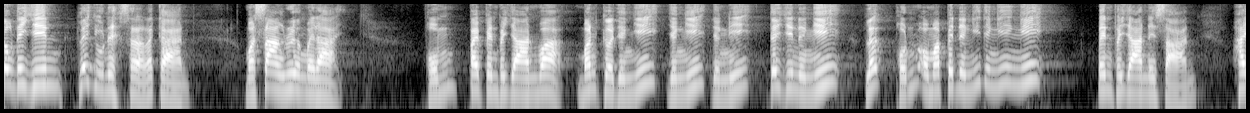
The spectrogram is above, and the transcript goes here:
ต้องได้ยินและอยู่ในสถานการณ์มาสร้างเรื่องไม่ได้ ผมไปเป็นพยานว่ามันเกิดอย่างนี้อย่างนี้อย่างนี้ได้ยินอย่างนี้ และผลออกมาเป็นอย่างนี้อย่างนี้อย่างนี้ เป็นพยานในศาลให้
